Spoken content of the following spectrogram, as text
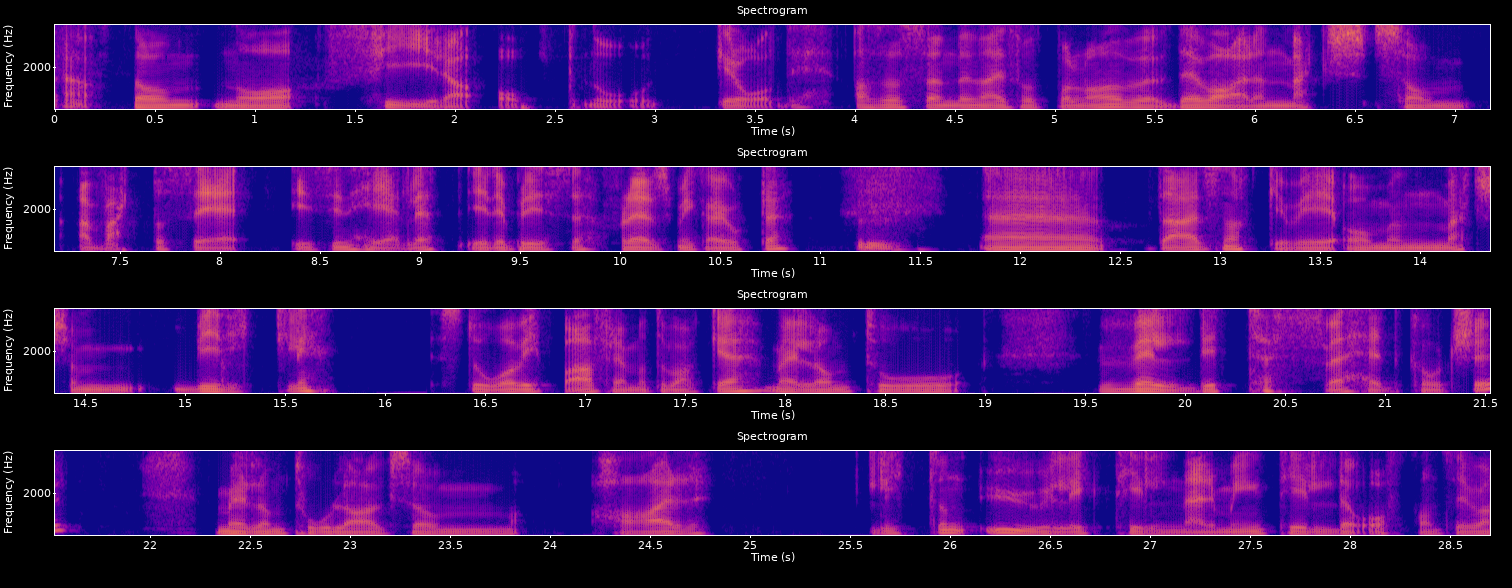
Ja. som nå fyra opp noe grådig. Altså, Sunday Night Football nå, det var en match som er verdt å se i sin helhet i reprise, for dere som ikke har gjort det. Mm. Eh, der snakker vi om en match som virkelig sto og vippa frem og tilbake mellom to veldig tøffe headcoacher, mellom to lag som har litt sånn ulik tilnærming til det offensive,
